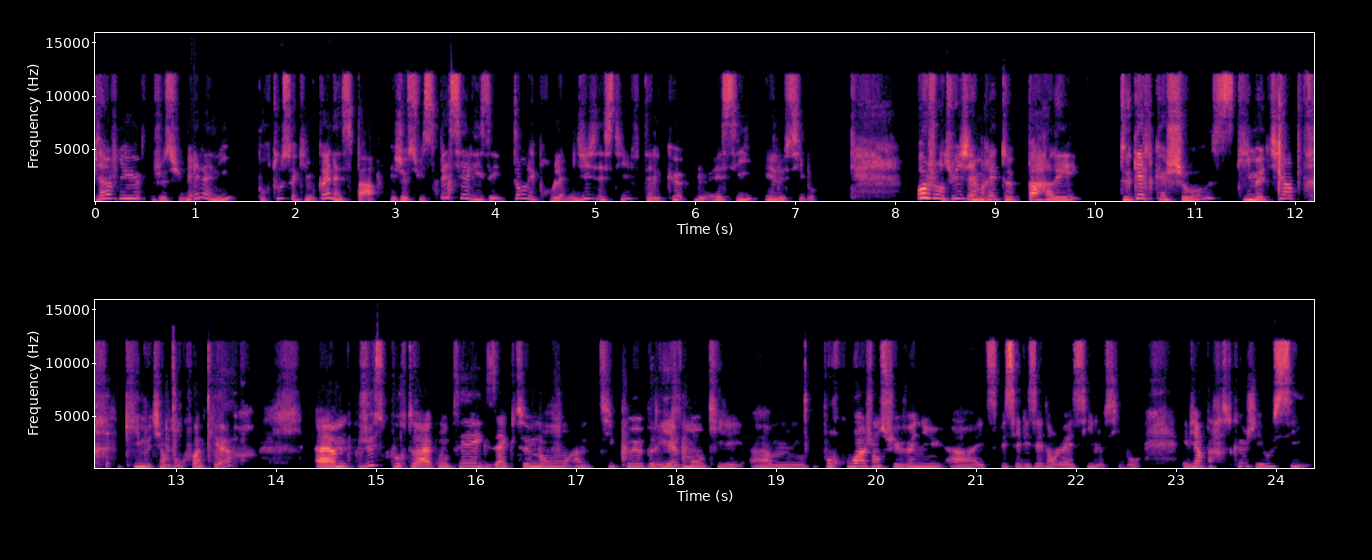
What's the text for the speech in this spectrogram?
Bienvenue, je suis Mélanie, pour tous ceux qui ne me connaissent pas, et je suis spécialisée dans les problèmes digestifs tels que le SI et le SIBO. Aujourd'hui, j'aimerais te parler de quelque chose qui me tient, qui me tient beaucoup à cœur. Euh, juste pour te raconter exactement un petit peu brièvement euh, pourquoi j'en suis venue à être spécialisée dans le SI et le SIBO, eh bien parce que j'ai aussi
